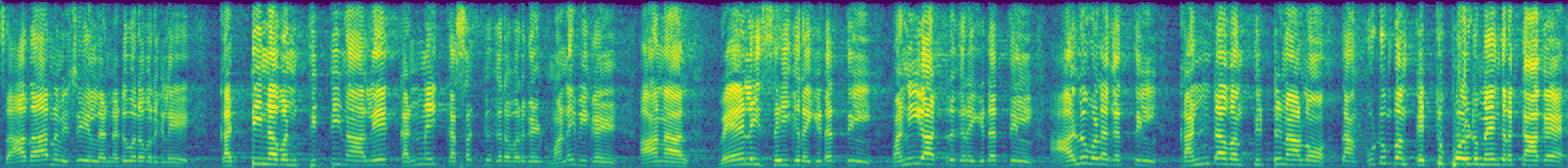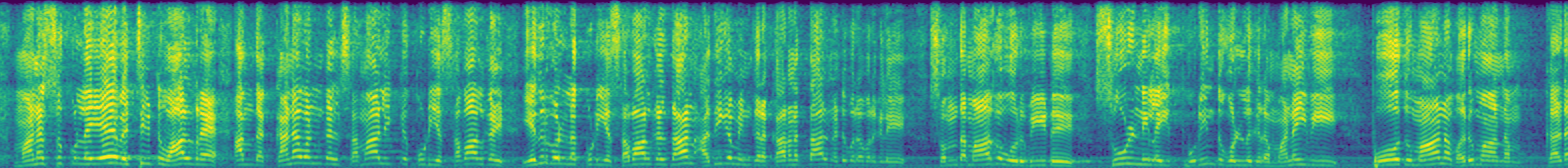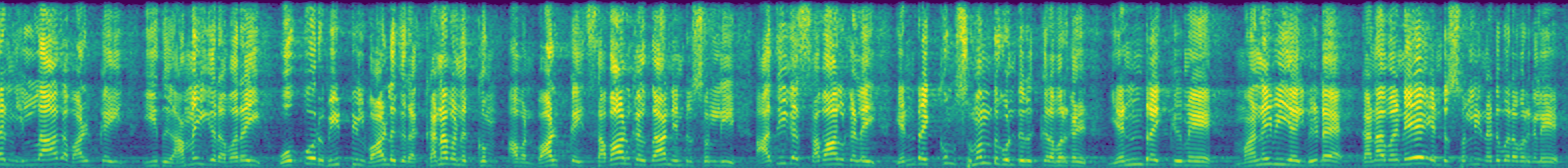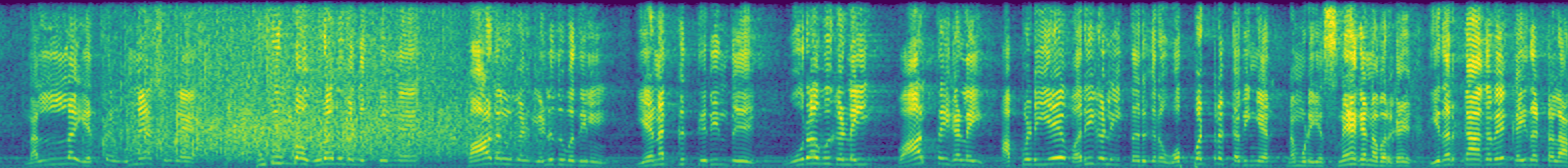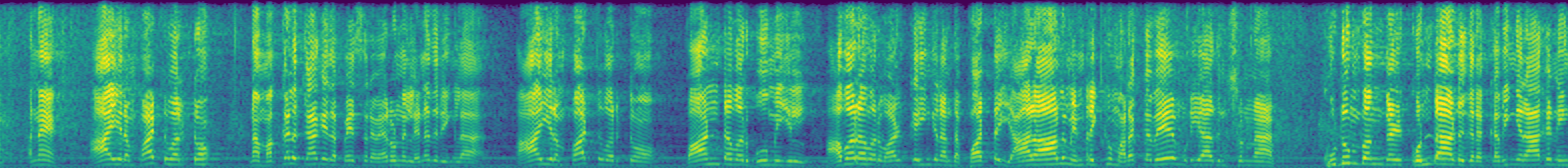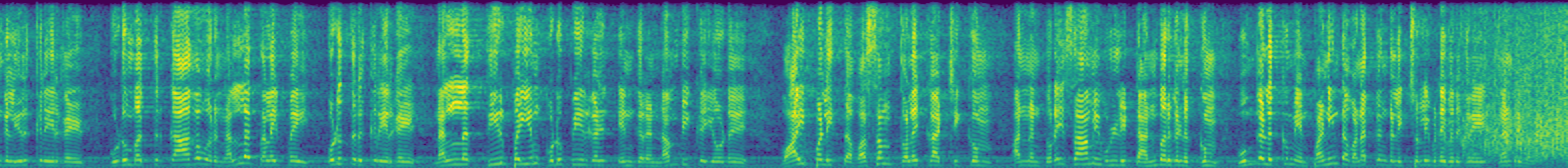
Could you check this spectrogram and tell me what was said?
சாதாரண விஷயம் இல்லை நடுவர் அவர்களே. கட்டினவன் திட்டினாலே கண்ணை கசக்குகிறவர்கள் மனைவிகள். ஆனால் வேலை செய்கிற இடத்தில் பணியாற்றுகிற இடத்தில் அலுவலகத்தில் கண்டவன் திட்டினாலும் தான் குடும்பம் கெட்டு போயிடுமேங்கிறக்காக மனசுக்குள்ளேயே வச்சுக்கிட்டு வாழ்ற அந்த கணவன்கள் சமாளிக்கக்கூடிய சவால்கள் எதிர்கொள்ளக்கூடிய சவால்கள் தான் அதிகம் என்கிற காரணத்தால் நடுவரவர்களே சொந்தமாக ஒரு வீடு சூழ்நிலை புரிந்து கொள்ளுகிற மனைவி போதுமான வருமானம் கடன் இல்லாத வாழ்க்கை. இது அமைகிற வரை ஒவ்வொரு வீட்டில் வாழுகிற கணவனுக்கும் அவன் வாழ்க்கை சவால்கள் தான் என்று சொல்லி அதிக சவால்களை என்றைக்கும் சுமந்து கொண்டிருக்கிறவர்கள் என்றைக்குமே மனைவியை விட கணவனே என்று சொல்லி நடுவரவர்களே நல்ல எத்தனை உண்மையா சொல்றேன். குடும்ப உறவுகளுக்குன்னு பாடல்கள் எழுதுவதில் எனக்கு தெரிந்து உறவுகளை வார்த்தைகளை அப்படியே வரிகளில் தருகிற ஒப்பற்ற கவிஞர் நம்முடைய சிநேகன் அவர்கள் இதற்காகவே கைதட்டலாம். அண்ணே ஆயிரம் பாட்டு வரட்டும். நான் மக்களுக்காக இதை பேசுகிறேன் வேற ஒன்றும் இல்லை. என்ன தெரியுங்களா? ஆயிரம் பாட்டு வரட்டும். பாண்டவர் பூமியில் அவரவர் வாழ்க்கைங்கிற அந்த பாட்டை யாராலும் என்றைக்கும் மறக்கவே முடியாதுன்னு சொன்னார். குடும்பங்கள் கொண்டாடுகிற கவிஞராக நீங்கள் இருக்கிறீர்கள். குடும்பத்திற்காக ஒரு நல்ல தலைப்பை கொடுத்திருக்கிறீர்கள். நல்ல தீர்ப்பையும் கொடுப்பீர்கள் என்கிற நம்பிக்கையோடு வாய்ப்பளித்த வசம் தொலைக்காட்சிக்கும் அண்ணன் துரைசாமி உள்ளிட்ட அன்பர்களுக்கும் உங்களுக்கும் என் பணிந்த வணக்கங்களை சொல்லி விடைபெறுகிறேன். நன்றி வணக்கம்.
